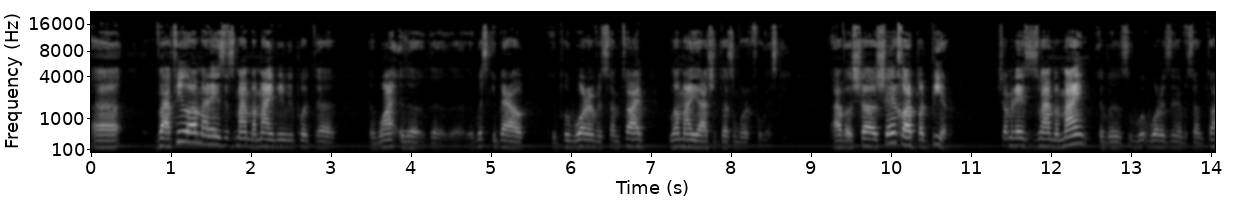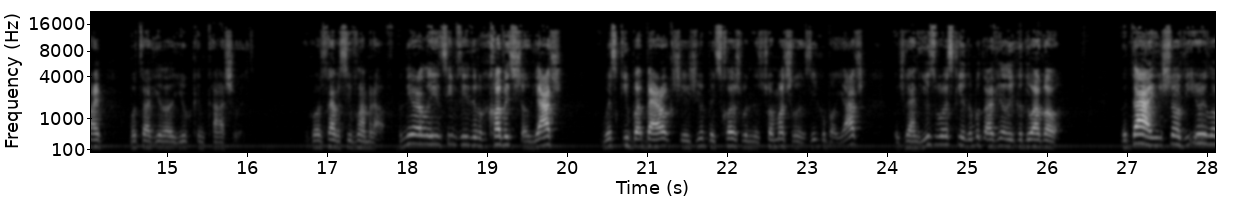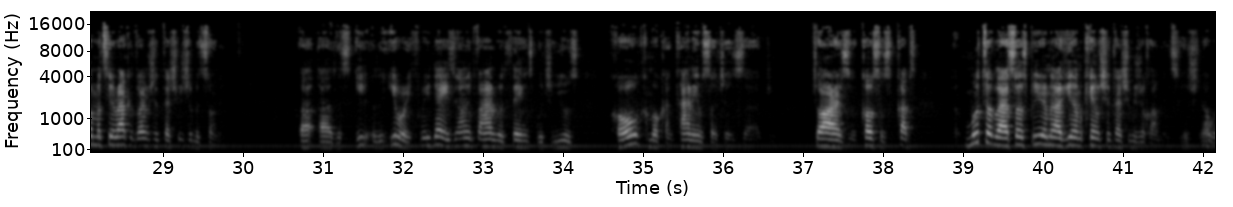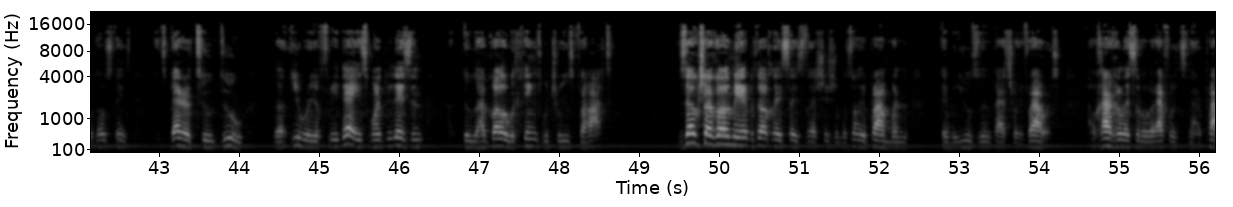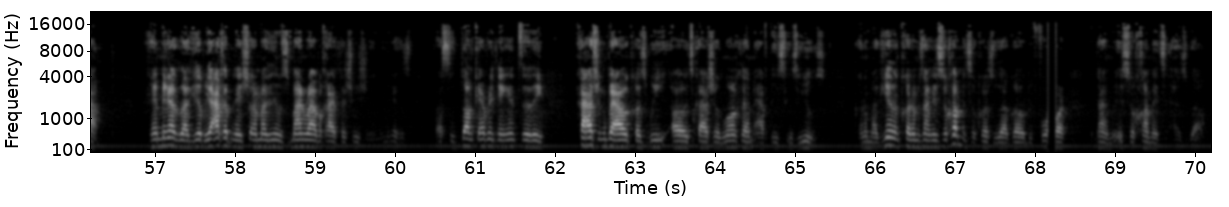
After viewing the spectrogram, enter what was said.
uh, Vafilo Amarez is my mind. Maybe put the the wine, the, the, the, whiskey barrel, you put water over some time. Lo Mayash, it doesn't work for whiskey. Sheikhar, but beer. Shamanez is my mind. If it was water's in it for some time, mutakila, you can kasher it. It goes to have a siflam enough. But nearly, it seems either chavitz shel yash, whiskey barrel, she is used chosh when there's so much leziku but yash, which you can use whiskey, the mutakila, you could do agola. But that, you should know the iri lo matzir rakat vayim shel tashvisha mitzoni. Uh, uh, the iri, three days, you only found with things which use cold, kamo such as uh, jars, kosas, cups. Mutab lasos birim You should know with those things, it's better to do the Iri of three days, one or three days, and the Hagala with things which were used for hot. It's only a problem when they were used within the past 24 hours. Al karka listen, but afterwards it's not a problem. Us to dunk everything into the kashing barrel because we oh it's kasher a long time after these things are used. Chametz. Of course, we gotta go before the time of isur chametz as well.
